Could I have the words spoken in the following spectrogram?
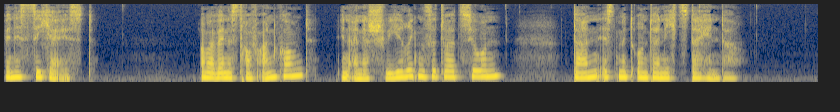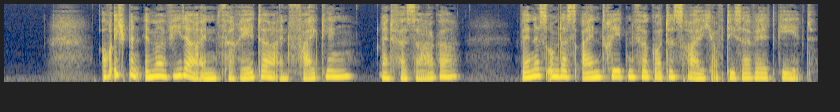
wenn es sicher ist. Aber wenn es drauf ankommt, in einer schwierigen Situation, dann ist mitunter nichts dahinter. Auch ich bin immer wieder ein Verräter, ein Feigling, ein Versager, wenn es um das Eintreten für Gottes Reich auf dieser Welt geht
